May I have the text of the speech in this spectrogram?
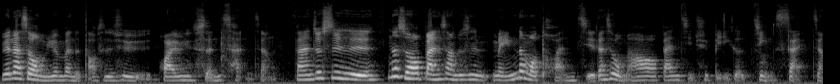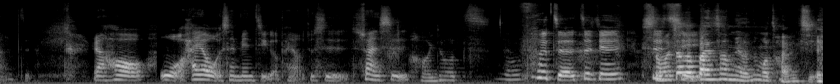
因为那时候我们原本的导师去怀孕生产，这样，反正就是那时候班上就是没那么团结，但是我们要班级去比一个竞赛这样子，然后我还有我身边几个朋友，就是算是好幼稚。负责这件事情。怎么叫做，班上没有那么团结？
